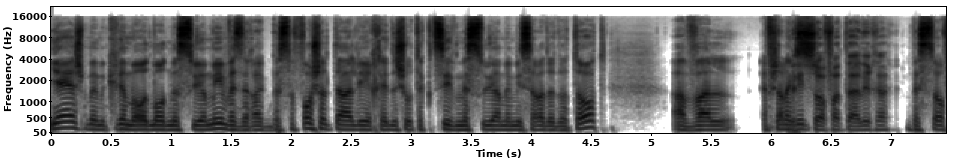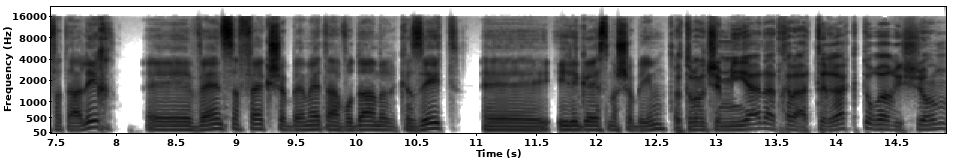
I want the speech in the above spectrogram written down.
יש במקרים מאוד מאוד מסוימים, וזה רק בסופו של תהליך, איזשהו תקציב מסוים ממשרד הדתות, אבל אפשר להגיד בסוף התהליך רק? בסוף התהליך, ואין ספק שבאמת העבודה המרכזית היא לגייס משאבים. זאת אומרת שמיד ההתחלה, הטרקטור הראשון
